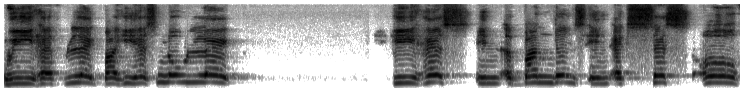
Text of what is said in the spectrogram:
We have lack, but he has no lack. He has in abundance, in excess of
